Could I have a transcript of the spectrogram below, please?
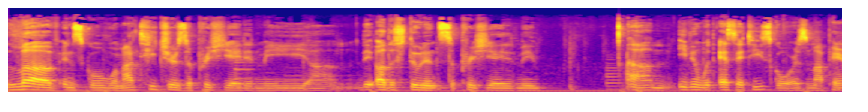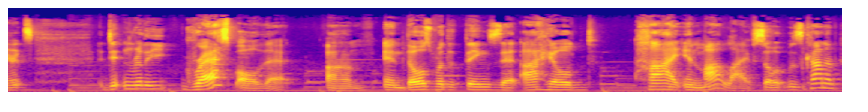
love in school where my teachers appreciated me, um, the other students appreciated me. Um, even with SAT scores, my parents didn't really grasp all that. Um, and those were the things that I held high in my life. So it was kind of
